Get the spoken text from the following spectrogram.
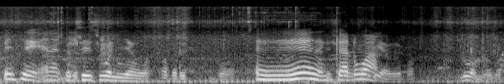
เป็นสื่ออันนั้นเป็นอีกชื่อชวนอีหยังวะเอาไปดูบ่เออถึงกระดวกเรียเลยบ่ร่วมเลยบ่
